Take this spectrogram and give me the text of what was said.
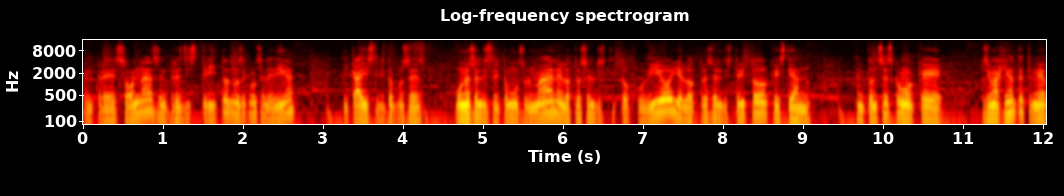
en tres zonas, en tres distritos, no sé cómo se le diga. Y cada distrito pues es, uno es el distrito musulmán, el otro es el distrito judío y el otro es el distrito cristiano. Entonces como que, pues imagínate tener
